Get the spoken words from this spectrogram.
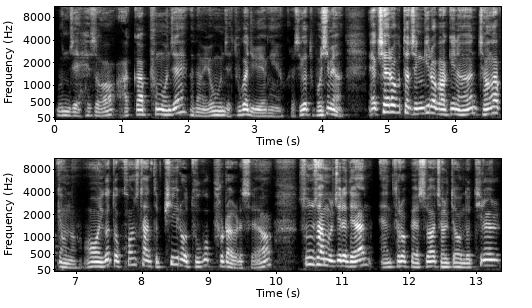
문제 해서 아까 푼 문제 그 다음에 요 문제 두 가지 유형이에요. 그래서 이것도 보시면 액체로부터 증기로 바뀌는 정합 경로. 어 이것도 콘스탄트 P로 두고 풀으라 그랬어요. 순수한 물질에 대한 엔트로피 S와 절대 온도 T를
